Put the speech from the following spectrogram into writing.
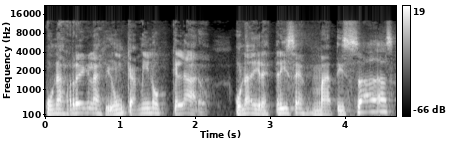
unas reglas y un camino claro, unas directrices matizadas,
